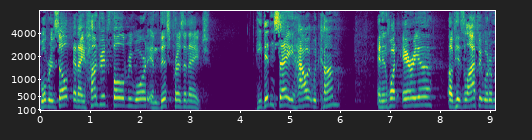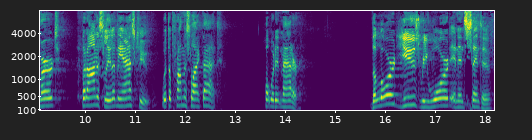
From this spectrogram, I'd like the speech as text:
will result in a hundredfold reward in this present age. He didn't say how it would come and in what area of his life it would emerge, but honestly, let me ask you with a promise like that, what would it matter? The Lord used reward and incentive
